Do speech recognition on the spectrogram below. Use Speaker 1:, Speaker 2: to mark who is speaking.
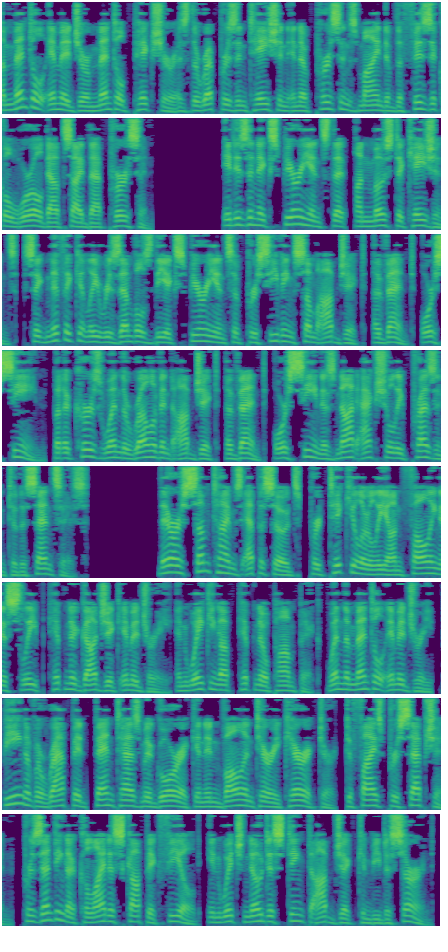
Speaker 1: A mental image or mental picture is the representation in a person's mind of the physical world outside that person. It is an experience that, on most occasions, significantly resembles the experience of perceiving some object, event, or scene, but occurs when the relevant object, event, or scene is not actually present to the senses. There are sometimes episodes, particularly on falling asleep hypnagogic imagery and waking up hypnopompic, when the mental imagery, being of a rapid, phantasmagoric and involuntary character, defies perception, presenting a kaleidoscopic field, in which no distinct object can be discerned.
